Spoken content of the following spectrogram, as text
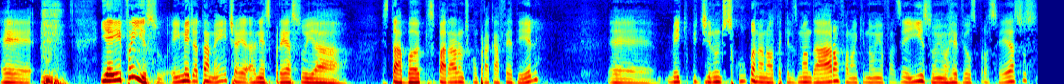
É... E aí foi isso. Imediatamente a Nespresso e a Starbucks pararam de comprar café dele. É... meio que pediram desculpa na nota que eles mandaram, falando que não iam fazer isso, não iam rever os processos.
